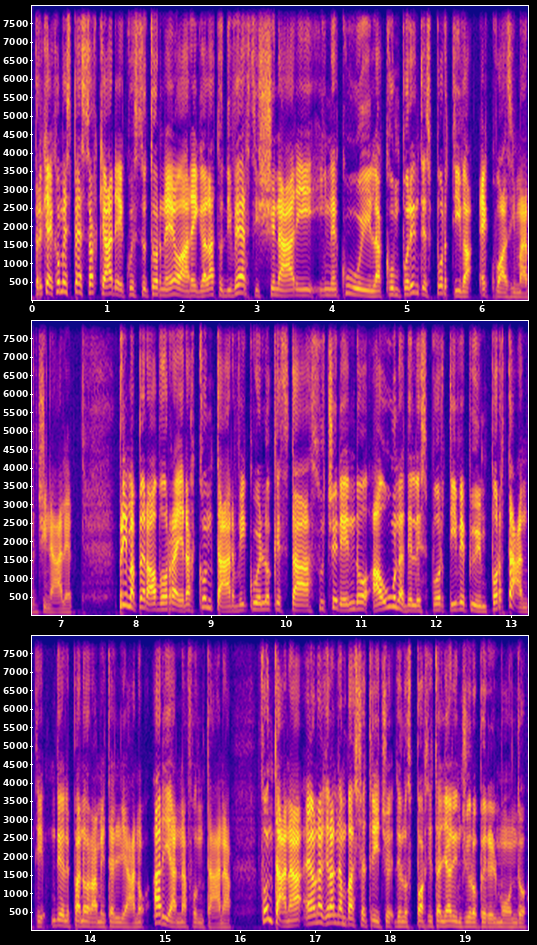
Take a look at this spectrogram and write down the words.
perché come spesso accade questo torneo ha regalato diversi scenari in cui la componente sportiva è quasi marginale. Prima però vorrei raccontarvi quello che sta succedendo a una delle sportive più importanti del panorama italiano, Arianna Fontana. Fontana è una grande ambasciatrice dello sport italiano in giro per il mondo.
